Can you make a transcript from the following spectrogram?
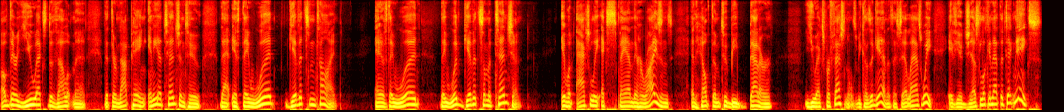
of their UX development that they're not paying any attention to, that if they would give it some time and if they would, they would give it some attention, it would actually expand their horizons and help them to be better UX professionals. Because again, as I said last week, if you're just looking at the techniques,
